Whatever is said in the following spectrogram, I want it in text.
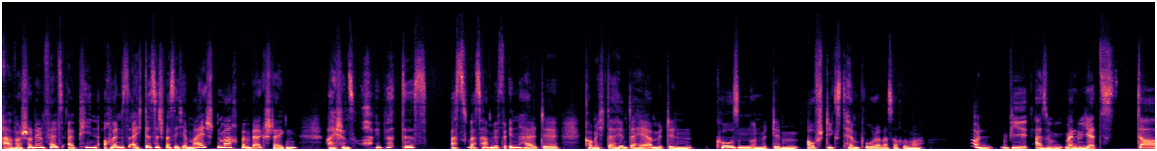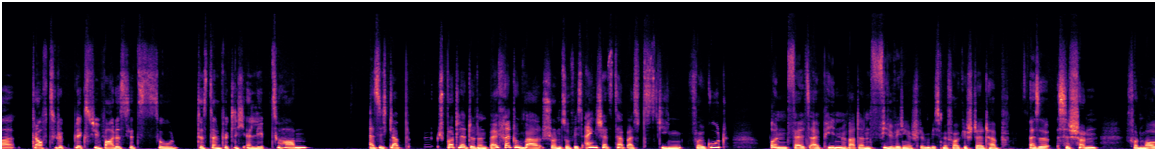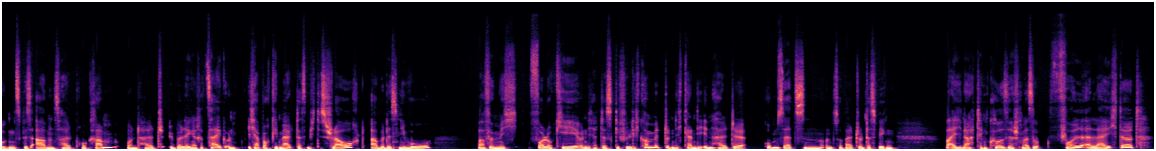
Aber schon im Fels Alpin, auch wenn das eigentlich das ist, was ich am meisten mache beim Bergsteigen, war ich schon so, oh, wie wird das? Was, was haben wir für Inhalte? Komme ich da hinterher mit den Kursen und mit dem Aufstiegstempo oder was auch immer? Und wie, also wenn du jetzt da drauf zurückblickst, wie war das jetzt so, das dann wirklich erlebt zu haben? Also ich glaube, Sportlettung und Bergrettung war schon so, wie ich es eingeschätzt habe. Also das ging voll gut. Und Fels Alpin war dann viel weniger schlimm, wie ich es mir vorgestellt habe. Also es ist schon von morgens bis abends halt Programm und halt über längere Zeit. Und ich habe auch gemerkt, dass mich das schlaucht, aber das Niveau war für mich voll okay und ich hatte das Gefühl, ich komme mit und ich kann die Inhalte umsetzen und so weiter. Und deswegen war ich nach dem Kurs erstmal so voll erleichtert,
